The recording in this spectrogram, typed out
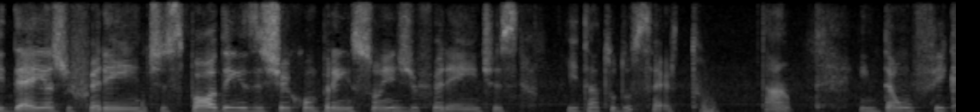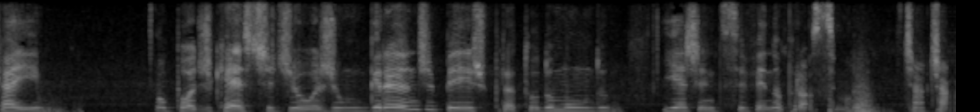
ideias diferentes, podem existir compreensões diferentes e tá tudo certo, tá? Então fica aí o podcast de hoje. Um grande beijo para todo mundo e a gente se vê no próximo. Tchau, tchau.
